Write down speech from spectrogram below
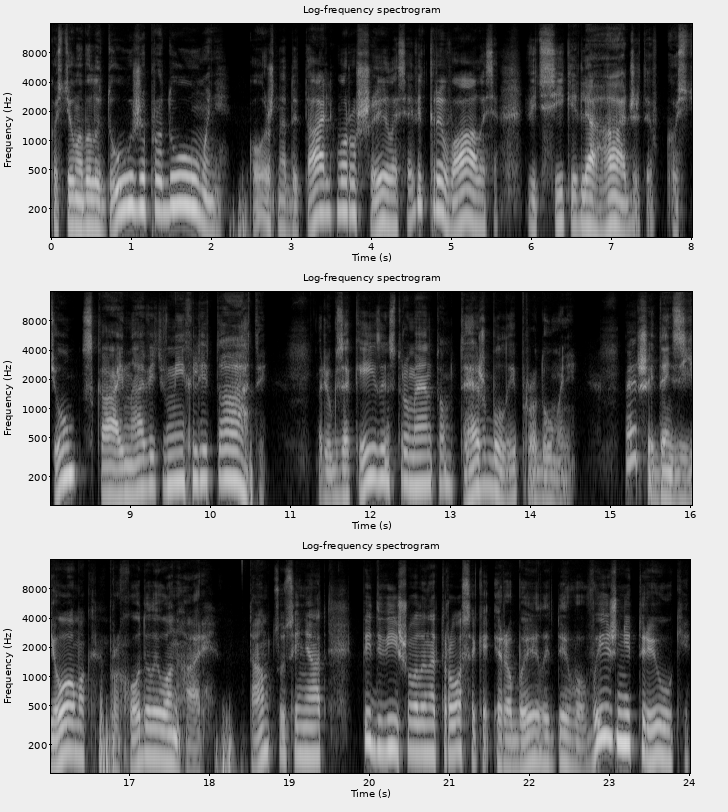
Костюми були дуже продумані. Кожна деталь ворушилася, відкривалася, відсіки для гаджетів. Костюм Скай навіть вміг літати. Рюкзаки з інструментом теж були продумані. Перший день зйомок проходили у ангарі. Там цуценят підвішували на тросики і робили дивовижні трюки.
